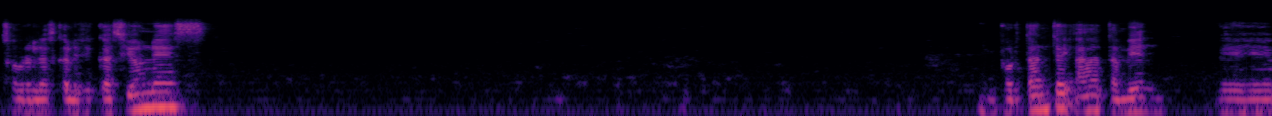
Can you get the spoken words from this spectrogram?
sobre las calificaciones. Importante, ah, también. Eh,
